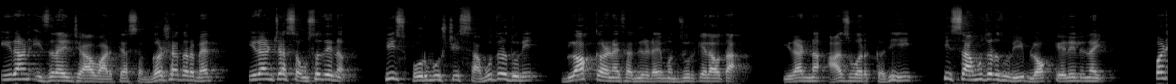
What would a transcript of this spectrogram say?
इराण इस्रायलच्या वाढत्या संघर्षादरम्यान इराणच्या संसदेनं हीच होर्मुसची सामुद्रधुनी ब्लॉक करण्याचा निर्णय मंजूर केला होता. इराणनं आजवर कधीही ही सामुद्रधुनी ब्लॉक केलेली नाही. पण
